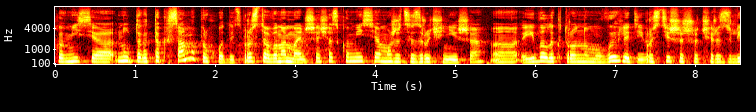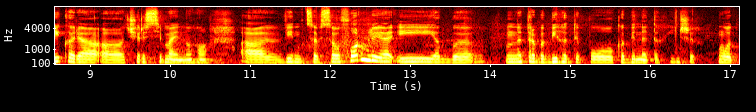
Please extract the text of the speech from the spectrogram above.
Комісія ну так, так само проходить. Просто вона менша зараз комісія, може це зручніше. Е, І в електронному вигляді простіше, що через лікаря, через сімейного. Він це все оформлює і якби не треба бігати по кабінетах інших. От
